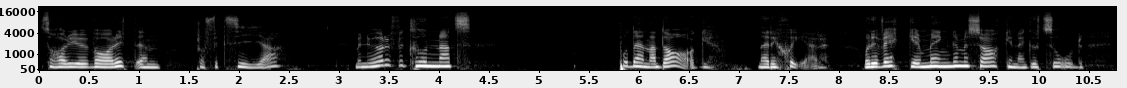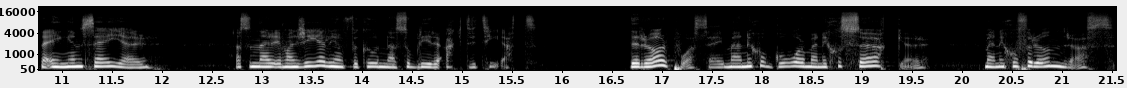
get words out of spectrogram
så har det ju varit en profetia. Men nu har det förkunnats på denna dag när det sker. Och det väcker mängder med saker när Guds ord, när ängeln säger, alltså när evangelium förkunnas så blir det aktivitet. Det rör på sig, människor går, människor söker, människor förundras.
